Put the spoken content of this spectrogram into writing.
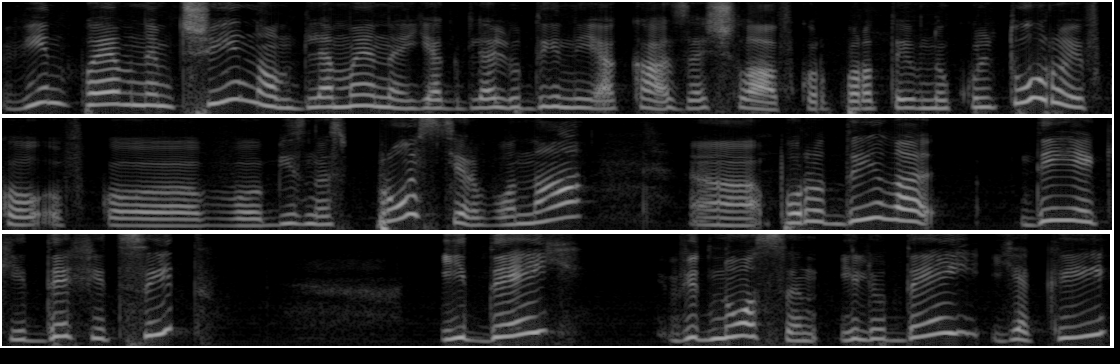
він певним чином для мене, як для людини, яка зайшла в корпоративну культуру і в, в, в бізнес-простір, вона е, породила деякий дефіцит ідей, відносин і людей, які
